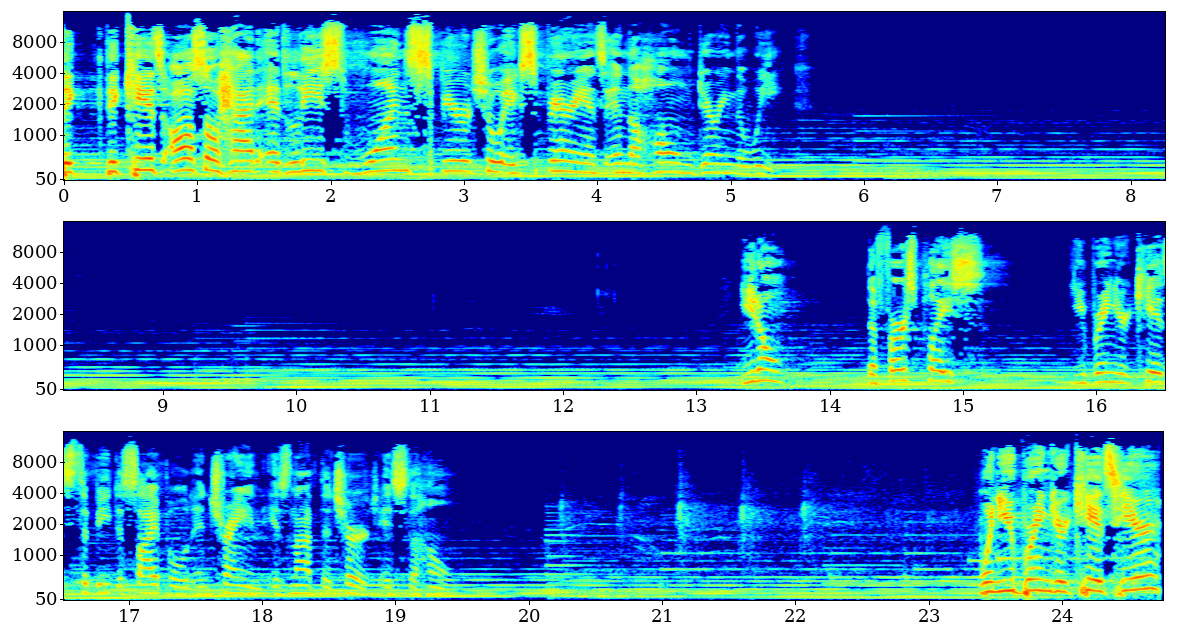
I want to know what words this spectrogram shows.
The, the kids also had at least one spiritual experience in the home during the week. You don't, the first place you bring your kids to be discipled and trained is not the church, it's the home. When you bring your kids here,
